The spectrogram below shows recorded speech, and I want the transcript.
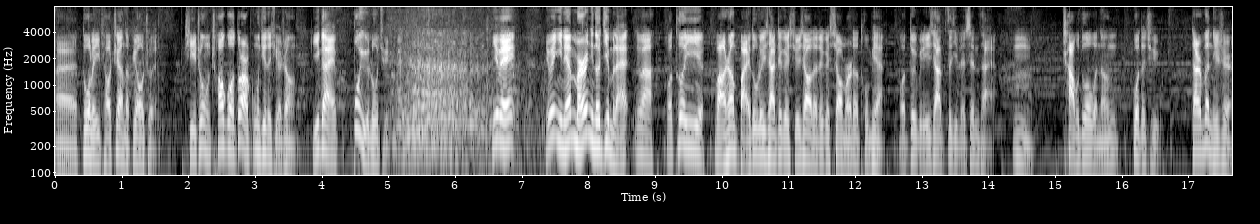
呃，多了一条这样的标准。体重超过多少公斤的学生一概不予录取，因为，因为你连门你都进不来，对吧？我特意网上百度了一下这个学校的这个校门的图片，我对比了一下自己的身材，嗯，差不多我能过得去。但是问题是，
